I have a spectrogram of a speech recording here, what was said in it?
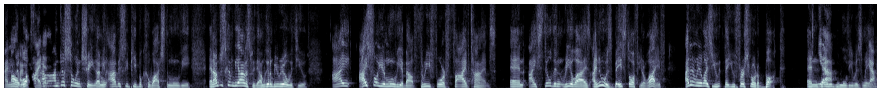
I'm, right, I'm well, excited. I, am just so intrigued. I mean, obviously, people could watch the movie, and I'm just going to be honest with you. I'm going to be real with you. I I saw your movie about three, four, five times, and I still didn't realize. I knew it was based off your life. I didn't realize you that you first wrote a book, and Yeah. then the movie was made. Yeah.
